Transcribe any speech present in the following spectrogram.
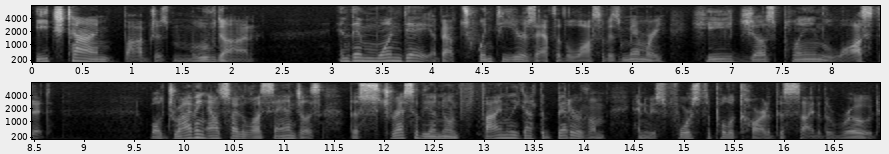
Each time, Bob just moved on. And then one day, about 20 years after the loss of his memory, he just plain lost it. While driving outside of Los Angeles, the stress of the unknown finally got the better of him, and he was forced to pull a car to the side of the road.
